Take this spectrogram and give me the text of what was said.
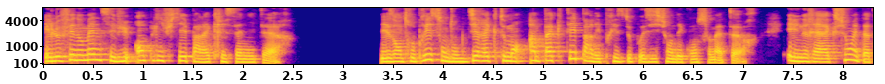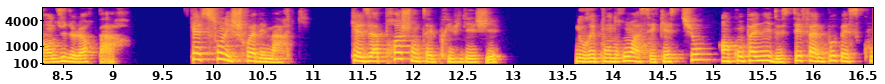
et le phénomène s'est vu amplifié par la crise sanitaire. Les entreprises sont donc directement impactées par les prises de position des consommateurs et une réaction est attendue de leur part. Quels sont les choix des marques? Quelles approches ont-elles privilégiées? Nous répondrons à ces questions en compagnie de Stéphane Popescu,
